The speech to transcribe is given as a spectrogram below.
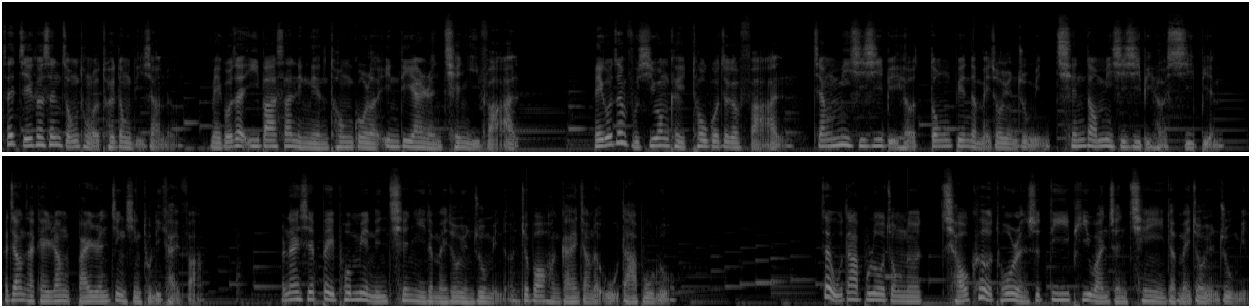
在杰克森总统的推动底下呢，美国在一八三零年通过了印第安人迁移法案。美国政府希望可以透过这个法案，将密西西比河东边的美洲原住民迁到密西西比河西边，那这样才可以让白人进行土地开发。而那些被迫面临迁移的美洲原住民呢，就包含刚才讲的五大部落。在五大部落中呢，乔克托人是第一批完成迁移的美洲原住民。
